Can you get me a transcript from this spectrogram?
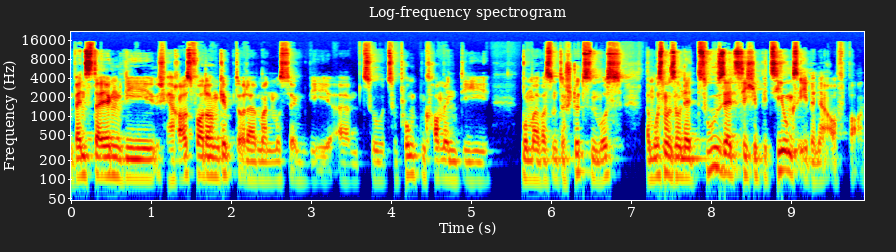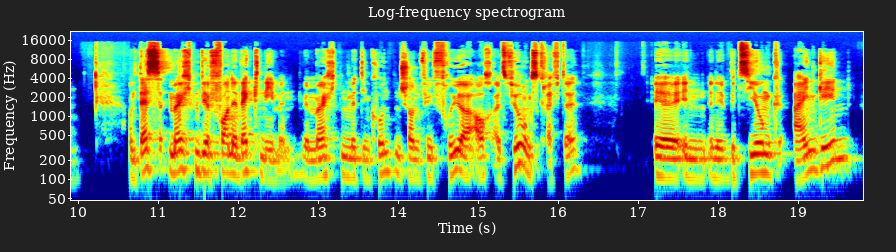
Und wenn es da irgendwie Herausforderungen gibt oder man muss irgendwie ähm, zu, zu Punkten kommen, die, wo man was unterstützen muss, dann muss man so eine zusätzliche Beziehungsebene aufbauen. Und das möchten wir vorne wegnehmen. Wir möchten mit den Kunden schon viel früher auch als Führungskräfte äh, in, in eine Beziehung eingehen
